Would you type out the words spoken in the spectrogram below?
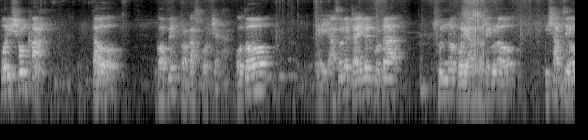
পরিসংখ্যান তাও গভর্নমেন্ট প্রকাশ করছে না। কত এই আসলে ট্রাইবেল কোটা শূন্য করে আছে, সেগুলো হিসাব চেয়েও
